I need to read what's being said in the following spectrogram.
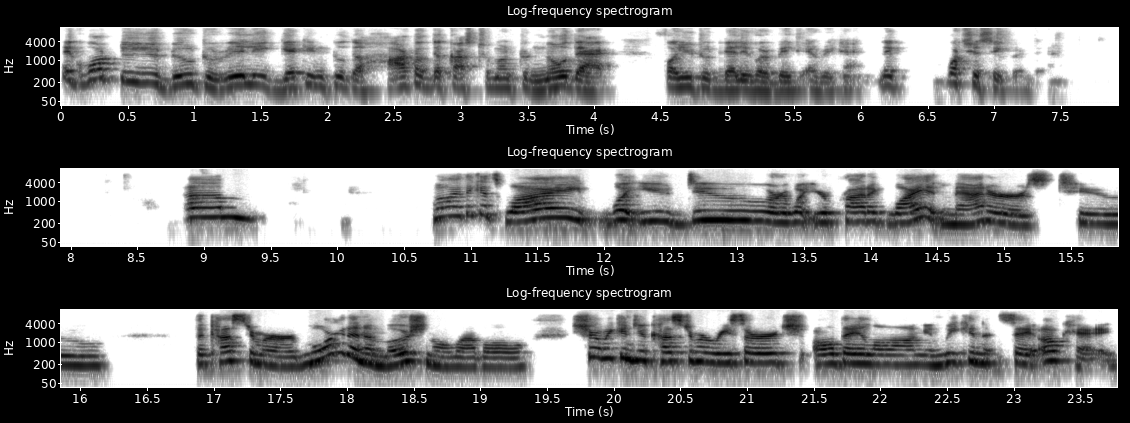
Like what do you do to really get into the heart of the customer to know that for you to deliver big every time? Like what's your secret there? Um, well, I think it's why what you do or what your product, why it matters to the customer more at an emotional level. Sure, we can do customer research all day long and we can say, okay,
